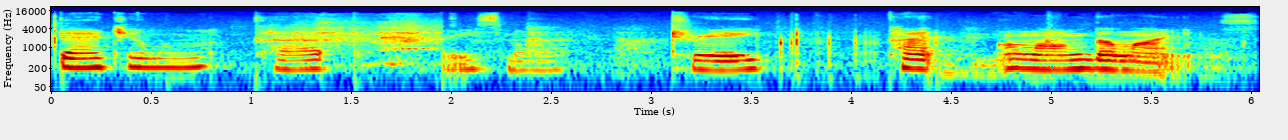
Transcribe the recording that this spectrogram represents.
Spatula, cup, very small, tray, cut along the lines.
